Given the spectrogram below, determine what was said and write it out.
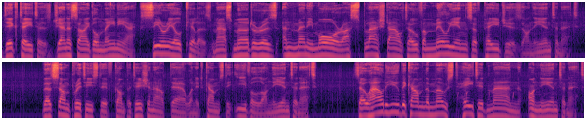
Dictators, genocidal maniacs, serial killers, mass murderers, and many more are splashed out over millions of pages on the internet. There's some pretty stiff competition out there when it comes to evil on the internet. So how do you become the most hated man on the internet?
